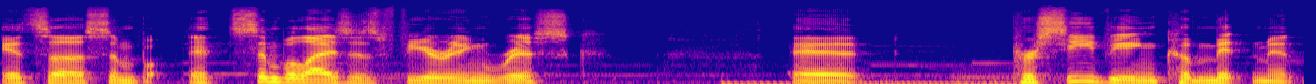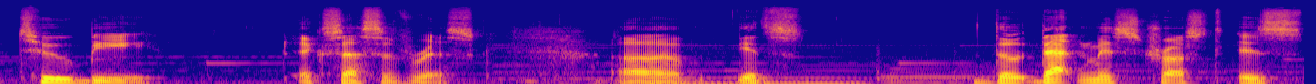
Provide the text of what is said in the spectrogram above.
it's a symbol. It symbolizes fearing risk, uh, perceiving commitment to be excessive risk. Uh, it's the that mistrust is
